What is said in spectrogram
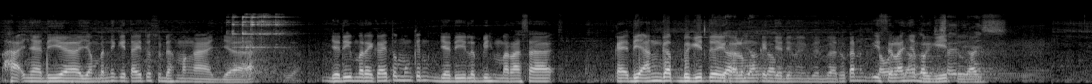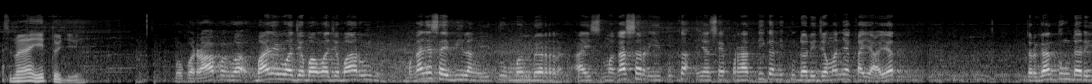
haknya dia. Yang penting kita itu sudah mengajak. Jadi mereka itu mungkin jadi lebih merasa kayak dianggap begitu ya Iya, kalau mungkin dianggap. jadi member baru kan istilahnya begitu. Sebenarnya itu Ji. Beberapa banyak wajah-wajah baru ini. Makanya saya bilang itu member AIS Makassar itu kak yang saya perhatikan itu dari zamannya kayak ayat tergantung dari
